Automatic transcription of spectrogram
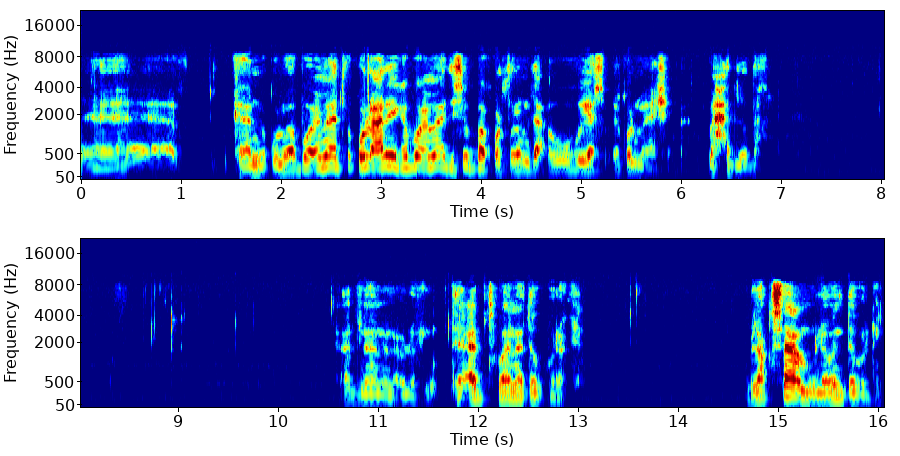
آه، كانوا أبو عماد يقول عليك أبو عماد يسبك. قلت لهم دعوه يقول ما يشاء ما حد له دخل. عدنان العلفي تعبت وأنا أدورك بالأقسام ولا وين تدورني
